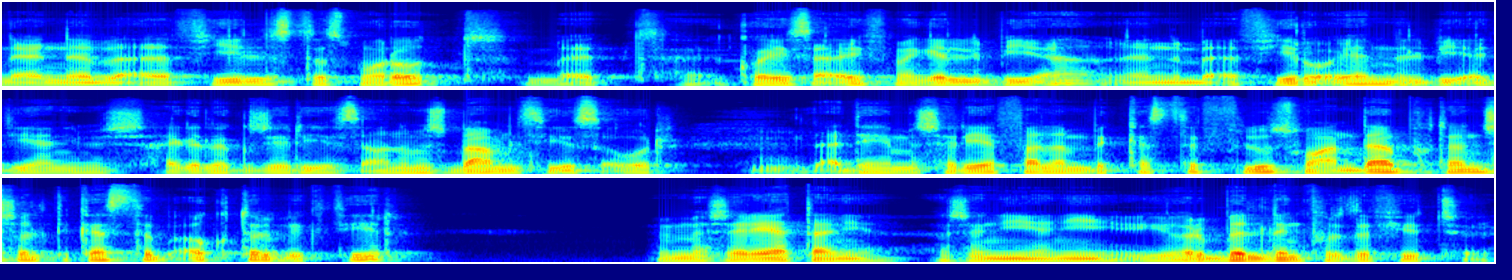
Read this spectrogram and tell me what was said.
لأن بقى في الاستثمارات بقت كويسة قوي في مجال البيئة لأن بقى في رؤية إن البيئة دي يعني مش حاجة luxurious أنا مش بعمل CSR لأ دي هي مشاريع فعلا بتكسب فلوس وعندها potential تكسب أكتر بكتير من مشاريع تانية عشان يعني you are building for the future.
